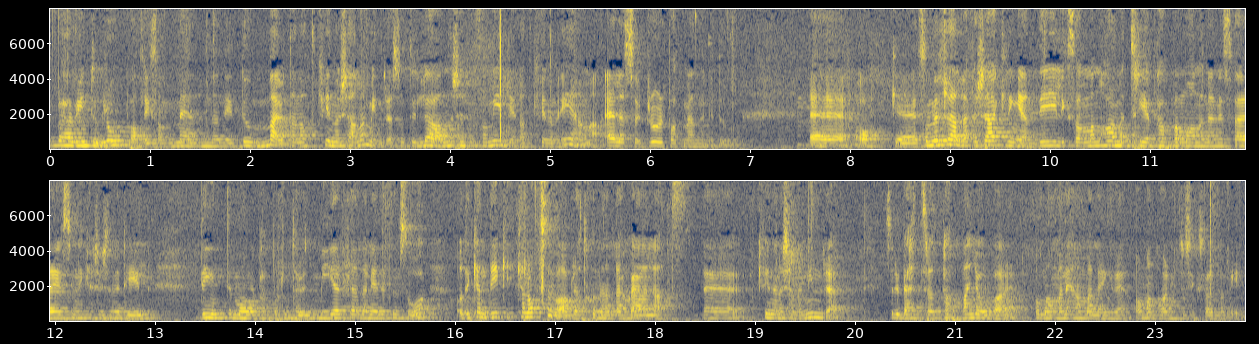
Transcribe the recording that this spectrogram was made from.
behöver ju inte bero på att liksom männen är dumma utan att kvinnor tjänar mindre så att det lönar sig för familjen att kvinnorna är hemma. Eller så beror det på att männen är dumma. Eh, och eh, som med föräldraförsäkringen, det är liksom, man har de här tre pappamånaderna i Sverige som ni kanske känner till. Det är inte många pappor som tar ut mer föräldraledighet än så. Och det kan, det kan också vara av rationella skäl att eh, kvinnorna tjänar mindre. Så det är bättre att pappan jobbar och mamman är hemma längre om man har en heterosexuell familj.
